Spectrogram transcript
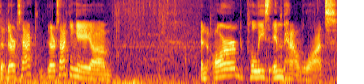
Th- They're attack. They're attacking a um, an armed police impound lot.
